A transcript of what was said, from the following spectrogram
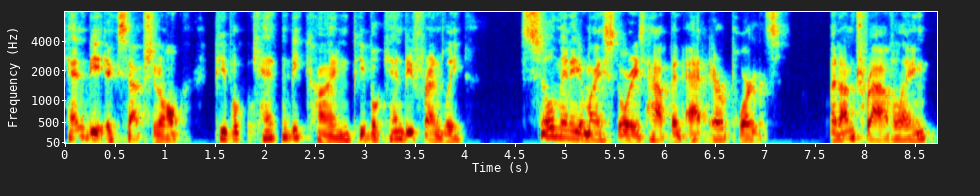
can be exceptional, people can be kind, people can be friendly. So many of my stories happen at airports when I'm traveling,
